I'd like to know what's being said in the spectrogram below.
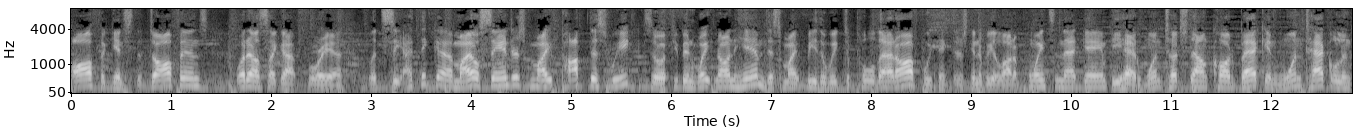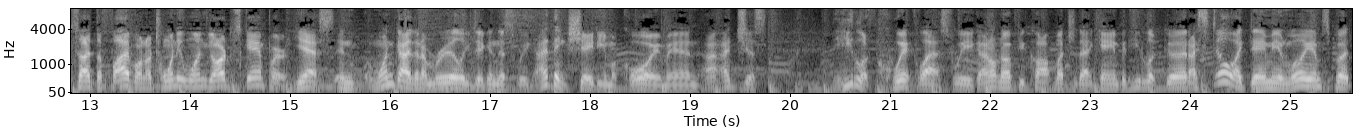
off against the Dolphins. What else I got for you? Let's see. I think uh, Miles Sanders might pop this week. So if you've been waiting on him, this might be the week to pull that off. We think there's going to be a lot of points in that game. He had one touchdown called back and one tackle inside the five on a 21-yard scamper. Yes, and one guy that I'm really digging this week, I think Shady McCoy, man. I, I just. He looked quick last week. I don't know if you caught much of that game, but he looked good. I still like Damien Williams, but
